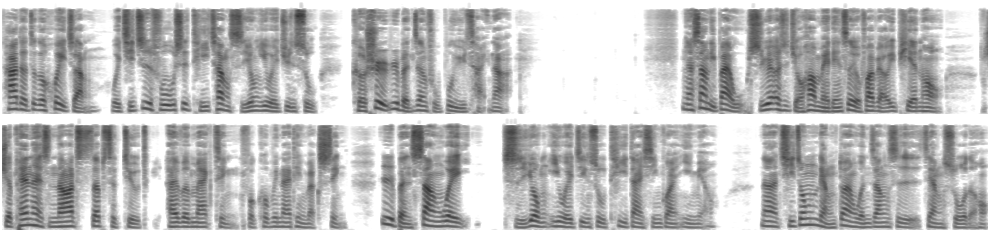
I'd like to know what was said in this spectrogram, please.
他的这个会长尾崎志夫是提倡使用伊维菌素，可是日本政府不予采纳。那上礼拜五，十月二十九号，美联社有发表一篇哦，Japan has not substitute ivermectin for COVID-19 vaccine。日本尚未使用伊维菌素替代新冠疫苗。那其中两段文章是这样说的哈。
